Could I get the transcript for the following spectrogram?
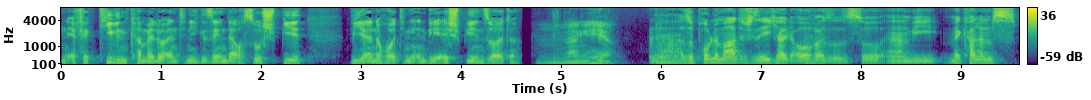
einen effektiven Carmelo Anthony gesehen, der auch so spielt, wie er in der heutigen NBA spielen sollte? Lange her. Ja, also problematisch sehe ich halt auch, also es ist so ähm, wie McCallums,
